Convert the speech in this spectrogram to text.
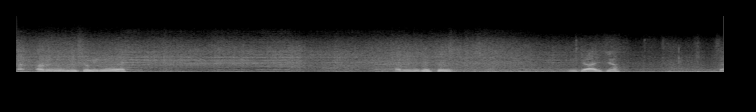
자, 바로 오른쪽으로. 바로 오른쪽. 여기 알죠? 자,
